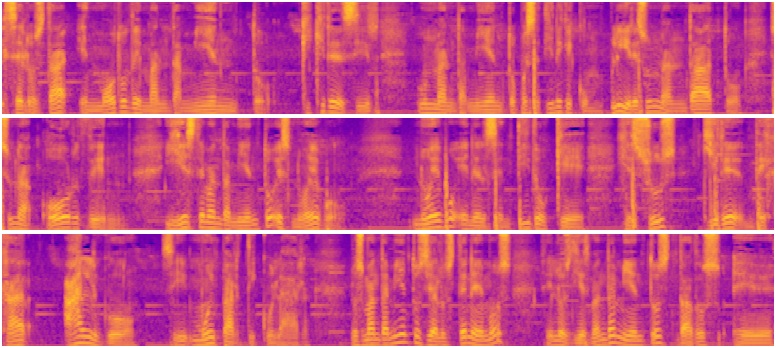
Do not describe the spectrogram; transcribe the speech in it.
Se los da en modo de mandamiento. ¿Qué quiere decir un mandamiento? Pues se tiene que cumplir, es un mandato, es una orden. Y este mandamiento es nuevo. Nuevo en el sentido que Jesús quiere dejar algo ¿sí? muy particular. Los mandamientos ya los tenemos, los diez mandamientos dados eh,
